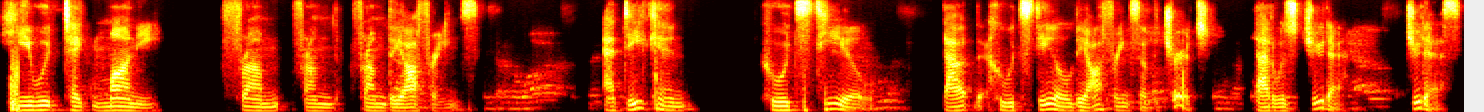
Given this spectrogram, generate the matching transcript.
He would take money from, from, from the offerings. A deacon who would steal that who would steal the offerings of the church. That was Judah, Judas.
